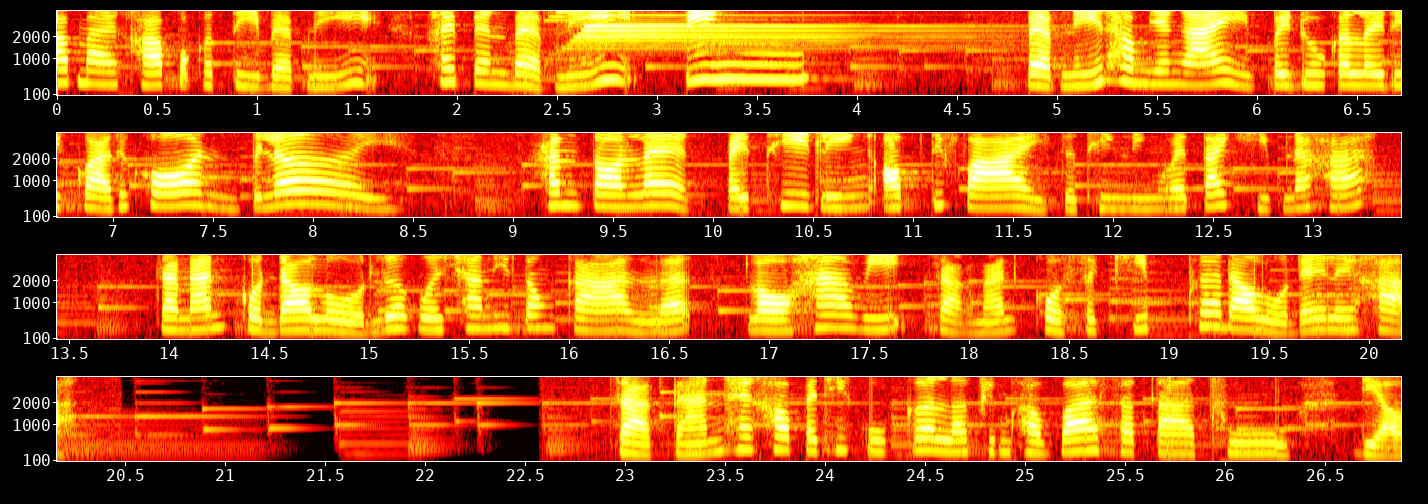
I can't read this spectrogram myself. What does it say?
าพ Minecraft ปกติแบบนี้ให้เป็นแบบนี้ ปิ้ง แบบนี้ทำยังไงไปดูกันเลยดีกว่าทุกคนไปเลย ขั้นตอนแรกไปที่ลิงก์ Optify จะทิ้งลิงก์ไว้ใต้คลิปนะคะ จากนั้นกดดาวน์โหลดเลือกเวอร์ชันที่ต้องการ และรอ 5 วิ จากนั้นกดสคิปเพื่อดาวน์โหลดได้เลยค่ะ จากนั้นให้เข้าไปที่ Google แล้วพิมพ์คำว่า Star 2เดี๋ยว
